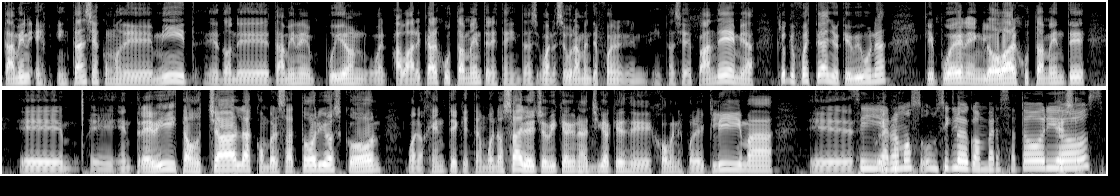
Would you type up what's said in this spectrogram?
también instancias como de Meet, eh, donde también eh, pudieron abarcar justamente en estas instancias, bueno, seguramente fue en, instancias de pandemia, creo que fue este año que vi una, que pueden englobar justamente eh, eh, entrevistas o charlas, conversatorios con, bueno, gente que está en Buenos Aires. De hecho, vi que hay una chica que es de Jóvenes por el Clima. Eh, sí, armamos un ciclo de conversatorios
